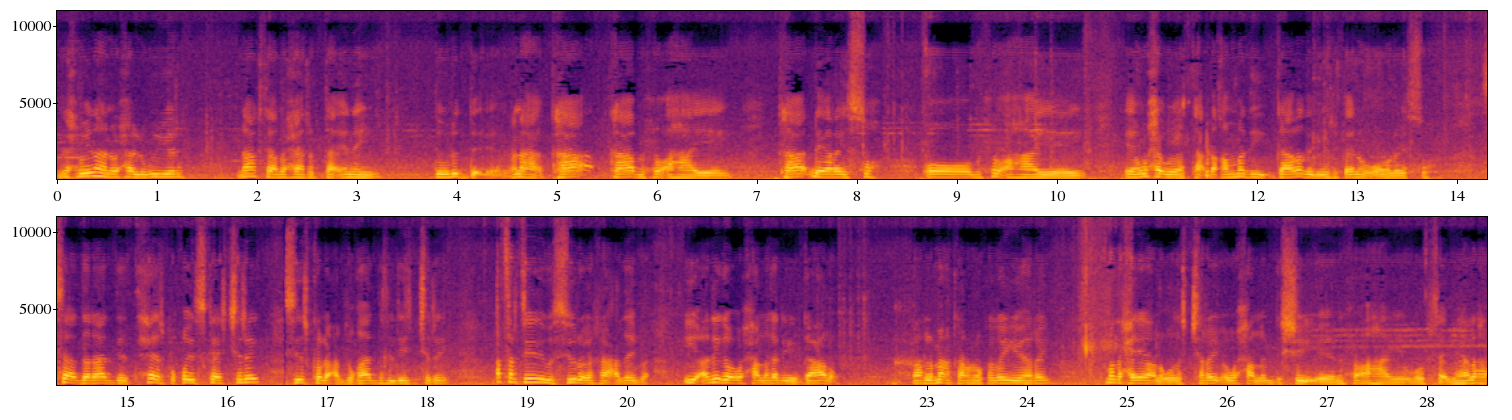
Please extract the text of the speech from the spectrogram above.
Madaxweynahana waxaa lagu yiri naagtan waxay rabtaa inay dowladda macnaha kaa kaa muxuu ahaayey kaa dheerayso oo muxuu ahaayey waxay wadataa dhaqamadii gaaladii bay rabtaa inay u ololeyso sidaa daraaddeed xeerka qoyskaa jiray wasiir kaloo cabdiqaadir la dhihi jiray afarteedii wasiiro ay raacdayba iyo aniga waxaa laga dhigay gaalo baarlamaankana loo kaga yeeray madaxa iyagaa la wada jaray oo waxaa la gashay muxuu ahaaye website meelaha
